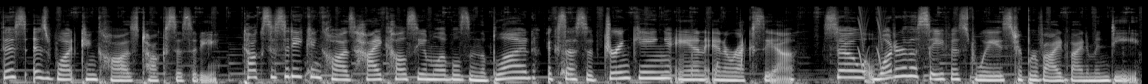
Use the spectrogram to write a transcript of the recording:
This is what can cause toxicity. Toxicity can cause high calcium levels in the blood, excessive drinking, and anorexia. So, what are the safest ways to provide vitamin D?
